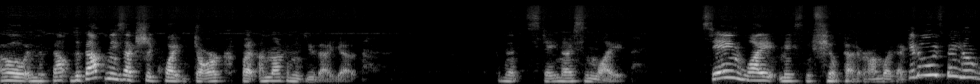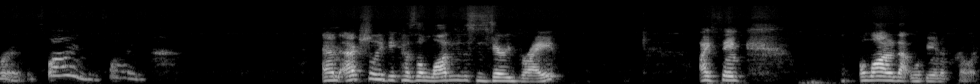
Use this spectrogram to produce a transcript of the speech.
Oh, and the, bal- the balcony is actually quite dark, but I'm not going to do that yet. I'm going to stay nice and light. Staying light makes me feel better. I'm like, I can always paint over it. It's fine. It's fine. And actually, because a lot of this is very bright, I think a lot of that will be in acrylic.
